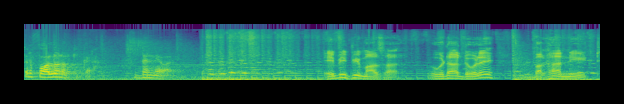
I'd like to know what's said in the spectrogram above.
तर फॉलो नक्की करा. धन्यवाद. एबीपी माझा. उघडा डोळे बघा नीट.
